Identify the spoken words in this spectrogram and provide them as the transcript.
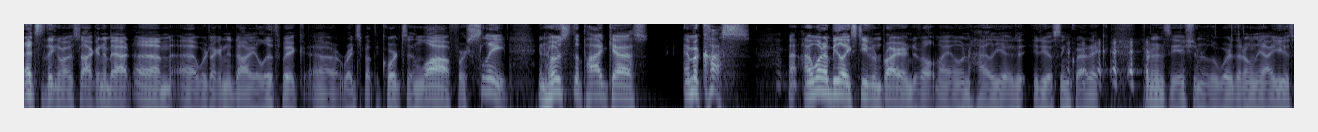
That's the thing I was talking about. Um, uh, we're talking to Dahlia Lithwick, uh, writes about the courts and law for Slate, and hosts the podcast Amicus. I, I want to be like Stephen Breyer and develop my own highly idiosyncratic pronunciation of the word that only I use.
